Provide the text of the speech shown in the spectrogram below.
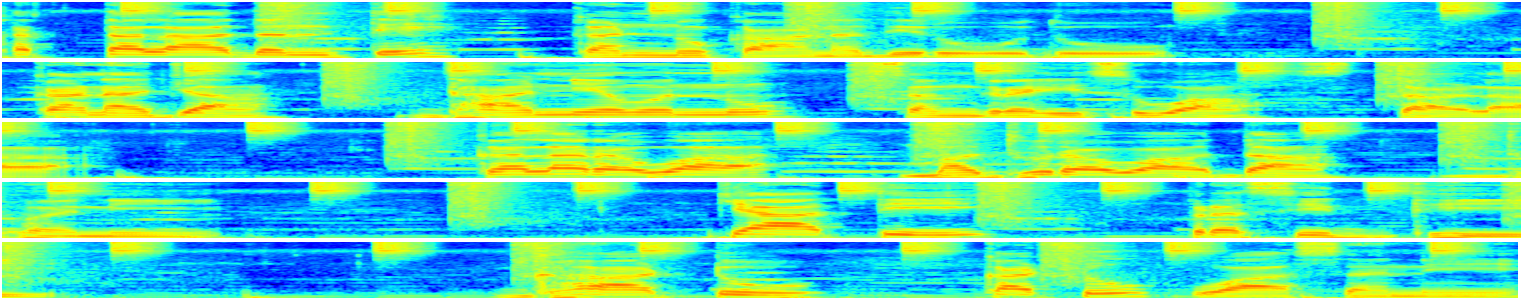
ಕತ್ತಲಾದಂತೆ ಕಣ್ಣು ಕಾಣದಿರುವುದು. ಕಣಜ ಧಾನ್ಯವನ್ನು ಸಂಗ್ರಹಿಸುವ ಸ್ಥಳ. ಕಲರವ ಮಧುರವಾದ ಧ್ವನಿ. ಖ್ಯಾತಿ ಪ್ರಸಿದ್ಧಿ. ಘಾಟು ಕಟು ವಾಸನೆ.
